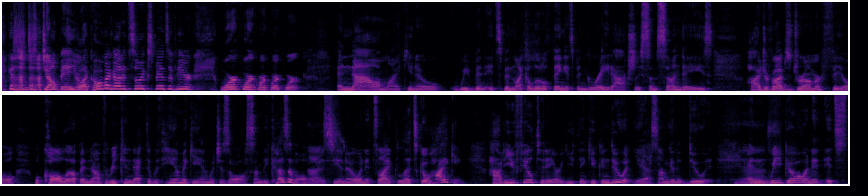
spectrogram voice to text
because you just jump in you're like oh my god it's so expensive here work work work work work and now i'm like you know we've been it's been like a little thing it's been great actually some sundays Hydro Vibe's drummer Phil will call up and I've reconnected with him again, which is awesome because of all Nice. this, you know. And it's like, let's go hiking. How do you feel today? Or you think you can do it? Yes, I'm going to do it. And we go, and it, it's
